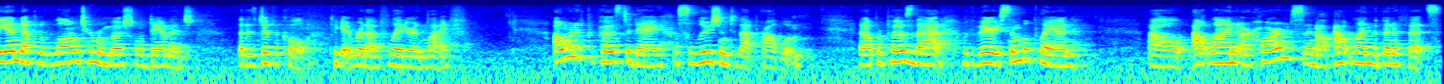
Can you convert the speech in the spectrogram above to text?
they end up with long term emotional damage that is difficult to get rid of later in life. I want to propose today a solution to that problem, and I'll propose that with a very simple plan. I'll outline our harms and I'll outline the benefits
